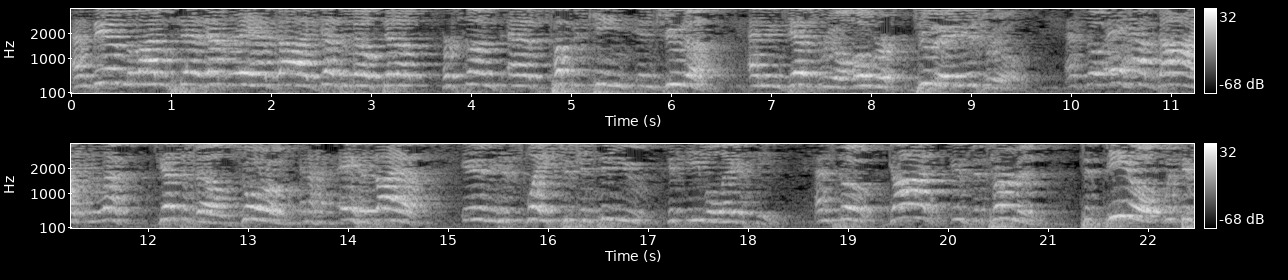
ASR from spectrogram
And then the Bible says after Ahab died, Jezebel set up her sons as puppet kings in Judah and in Jezreel over Judah and Israel. So Ahab died and left Jezebel, Joram, and Ahaziah in his place to continue his evil legacy. And so God is determined to deal with this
